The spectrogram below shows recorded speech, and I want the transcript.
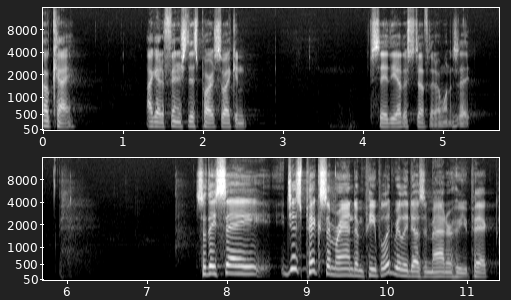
Okay. I got to finish this part so I can say the other stuff that I want to say. So they say, just pick some random people. It really doesn't matter who you pick.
